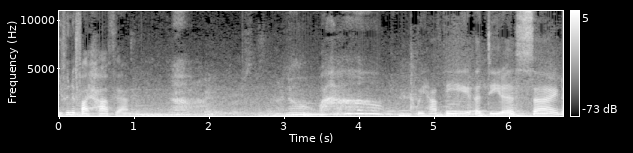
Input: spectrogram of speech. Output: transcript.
even if I have them. I know, wow. We have the Adidas side.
